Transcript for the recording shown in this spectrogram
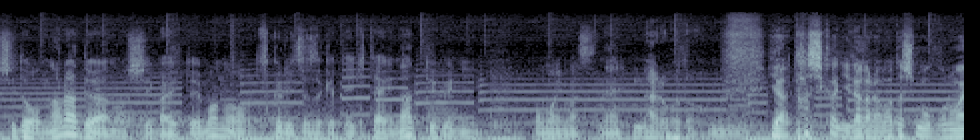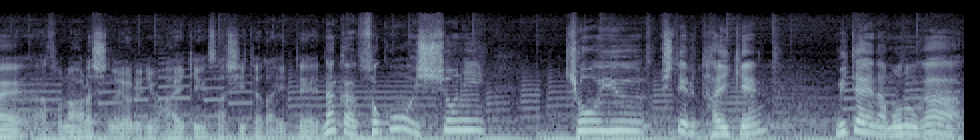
指導ならではの芝居というものを作り続けていきたいなというふうに思いますね。なるほど、うんいや確かにだから私もこの前あその嵐の夜には拝見させていただいてなんかそこを一緒に共有している体験みたいなものが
